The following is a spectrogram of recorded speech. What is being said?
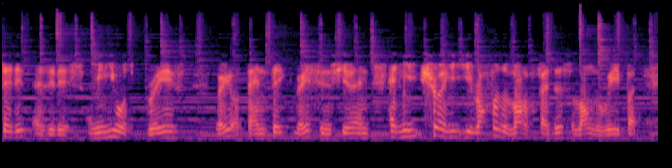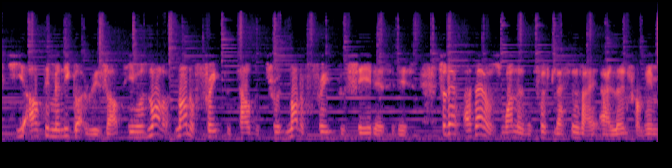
said it as it is. I mean, he was brave, very authentic, very sincere, and, and he sure he, he ruffled a lot of feathers along the way, but he ultimately got results. He was not not afraid to tell the truth, not afraid to say it as it is. So that that was one of the first lessons I, I learned from him.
